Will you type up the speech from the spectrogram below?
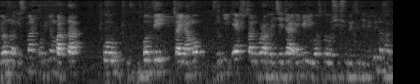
জন্য স্মার্ট অভিযোগ বার্তা ও বলতে চাই নামক দুটি অ্যাপ চালু করা হয়েছে, যা গ্রস্ত ও শিশু ব্যক্তিদের বিভিন্নভাবে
